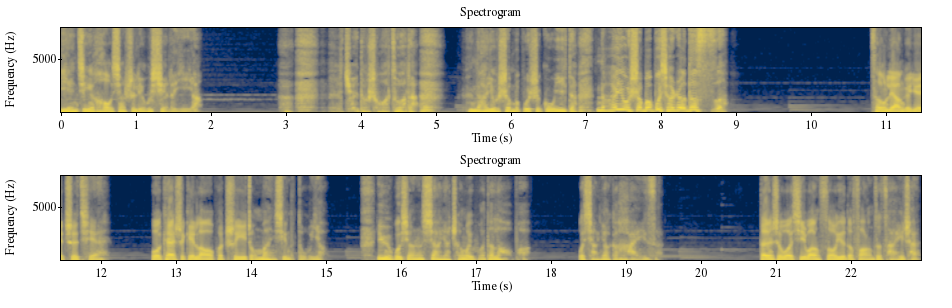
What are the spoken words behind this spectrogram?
眼睛好像是流血了一样。全都是我做的，哪有什么不是故意的？哪有什么不想让他死？从两个月之前，我开始给老婆吃一种慢性的毒药。因为我想让夏亚成为我的老婆，我想要个孩子。但是我希望所有的房子财产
